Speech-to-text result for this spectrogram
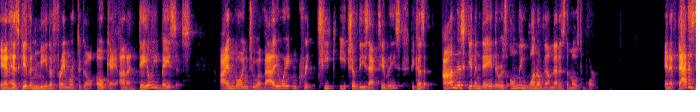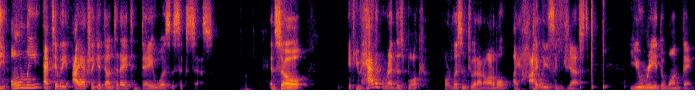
and has given me the framework to go, okay, on a daily basis, I'm going to evaluate and critique each of these activities because on this given day, there is only one of them that is the most important. And if that is the only activity I actually get done today, today was a success. And so, if you haven't read this book or listened to it on Audible, I highly suggest you read the one thing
